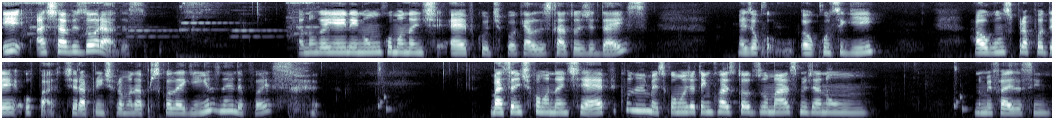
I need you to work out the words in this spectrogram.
e as chaves douradas. Eu não ganhei nenhum comandante épico, tipo aquelas estátuas de 10, mas eu, eu consegui alguns para poder, opa, tirar print para mandar para os coleguinhas, né, depois. Bastante comandante épico, né, mas como eu já tenho quase todos no máximo, já não não me faz assim.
